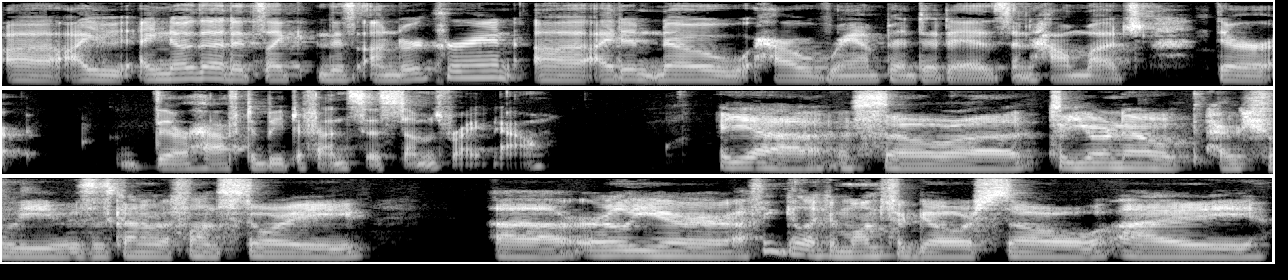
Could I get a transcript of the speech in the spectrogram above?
uh, I I know that it's like this undercurrent. Uh, I didn't know how rampant it is and how much there there have to be defense systems right now. Yeah. So uh, to your note, actually, this is kind of a fun story. Uh, earlier, I think like a month ago or so, I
